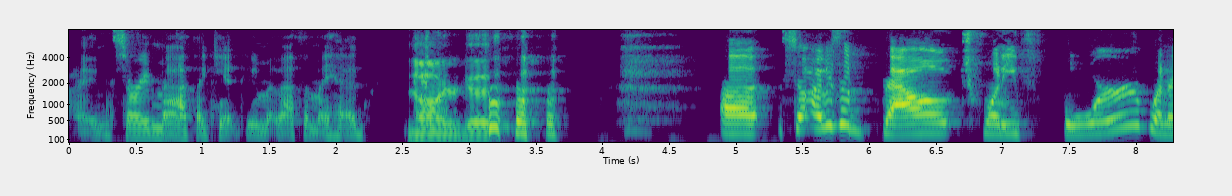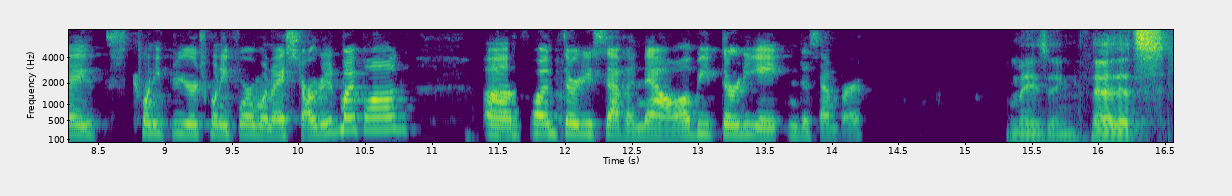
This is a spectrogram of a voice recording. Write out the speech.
I'm sorry, math. I can't do my math in my head. No, you're good. uh, so I was about 24 when I 23 or 24 when I started my blog. Um, so I'm 37 now. I'll be 38 in December. Amazing. Yeah, that's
